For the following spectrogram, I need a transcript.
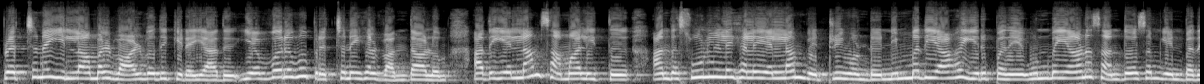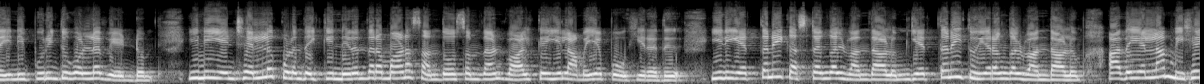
பிரச்சனை இல்லாமல் வாழ்வது கிடையாது. எவ்வளவு பிரச்சனைகள் வந்தாலும் அதையெல்லாம் சமாளித்து அந்த சூழ்நிலைகளை எல்லாம் வெற்றி கொண்டு நிம்மதியாக இருப்பதே உண்மையான சந்தோஷம் என்பதை நீ புரிந்து கொள்ள வேண்டும். இனி என் செல்ல குழந்தைக்கு நிரந்தரமான சந்தோஷம்தான் வாழ்க்கையில் அமையப் போகிறது. இனி எத்தனை கஷ்டங்கள் வந்தாலும் எத்தனை துயரங்கள் வந்தாலும் அதையெல்லாம் மிக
